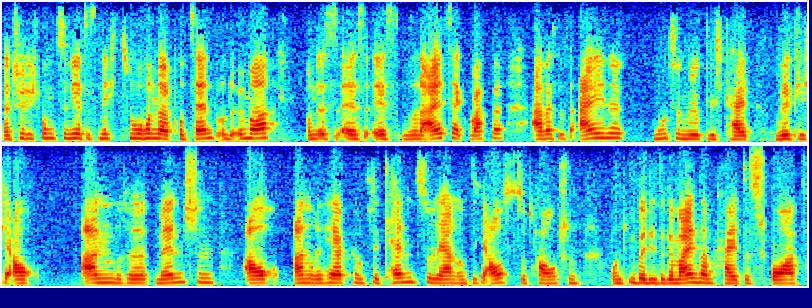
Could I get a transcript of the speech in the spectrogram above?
natürlich funktioniert es nicht zu 100 Prozent und immer. Und es, es ist so eine Allzweckwaffe. Aber es ist eine gute Möglichkeit, wirklich auch andere Menschen, auch andere Herkünfte kennenzulernen und sich auszutauschen und über diese Gemeinsamkeit des Sports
